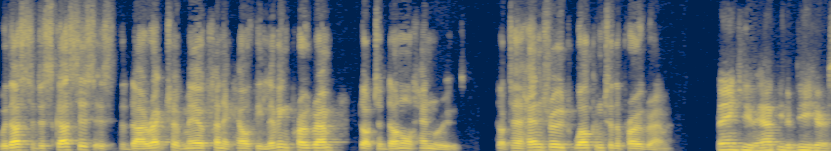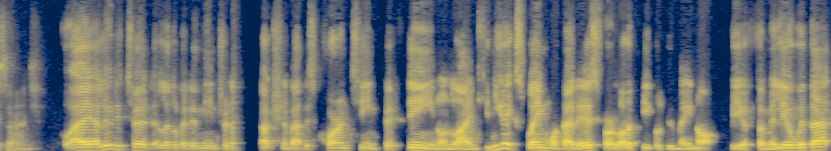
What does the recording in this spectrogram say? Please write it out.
With us to discuss this is the Director of Mayo Clinic Healthy Living Program, Dr. Donald Hensrud. Dr. Hensrud, welcome to the program. Thank you. Happy to be here, Sanj. I alluded to it a little bit in the introduction about this quarantine 15 online. Can you explain what that is for a lot of people who may not be familiar with that?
